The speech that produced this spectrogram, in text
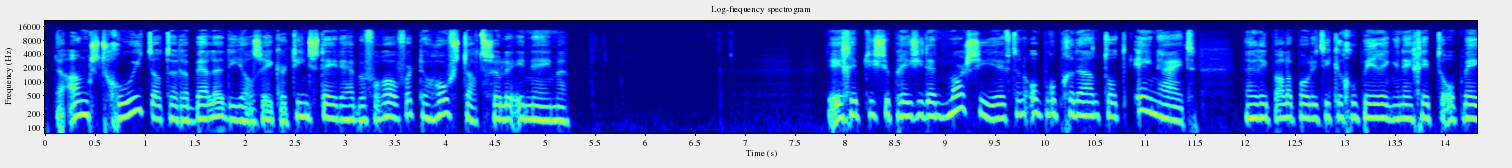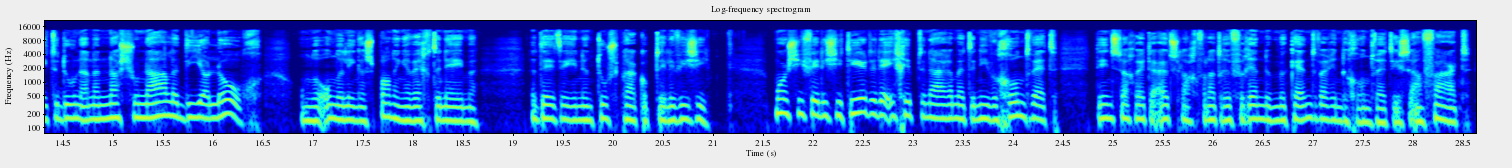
De angst groeit dat de rebellen, die al zeker tien steden hebben veroverd, de hoofdstad zullen innemen. De Egyptische president Morsi heeft een oproep gedaan tot eenheid. Hij riep alle politieke groeperingen in Egypte op mee te doen aan een nationale dialoog om de onderlinge spanningen weg te nemen. Dat deed hij in een toespraak op televisie. Morsi feliciteerde de Egyptenaren met de nieuwe grondwet. Dinsdag werd de uitslag van het referendum bekend waarin de grondwet is aanvaard.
